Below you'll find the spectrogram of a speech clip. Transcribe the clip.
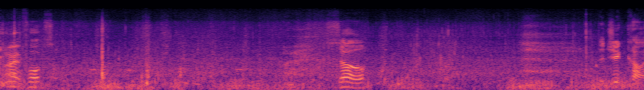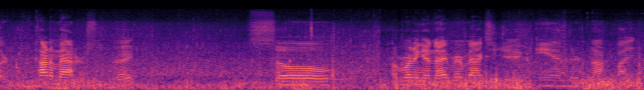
All right, folks. So, the jig color kind of matters, right? So, I'm running a Nightmare Maxi jig, and they're not biting.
